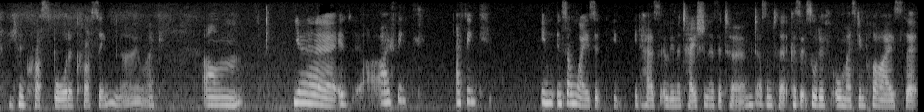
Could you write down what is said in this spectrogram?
even cross border crossing, you know, like, um, yeah, it, I think, I think in, in some ways it, it, it has a limitation as a term, doesn't it? Because it sort of almost implies that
